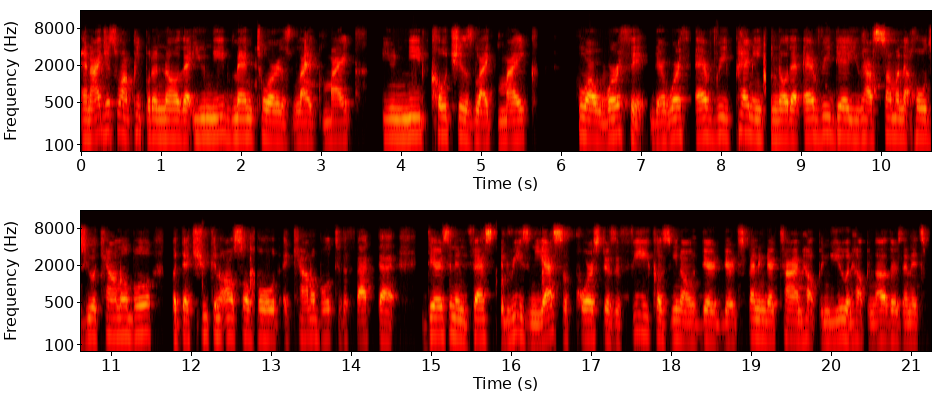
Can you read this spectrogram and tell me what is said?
And I just want people to know that you need mentors like Mike. You need coaches like Mike who are worth it. They're worth every penny to know that every day you have someone that holds you accountable, but that you can also hold accountable to the fact that there's an invested reason. Yes, of course, there's a fee because you know they're they're spending their time helping you and helping others, and it's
